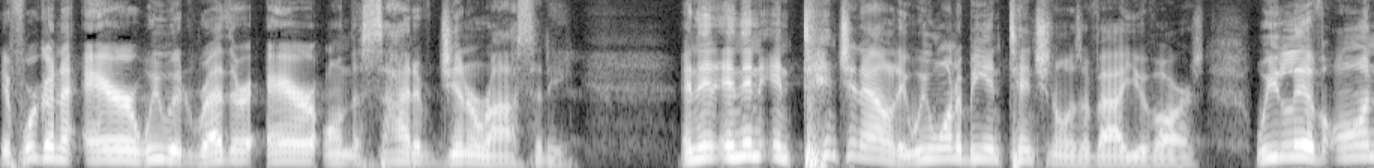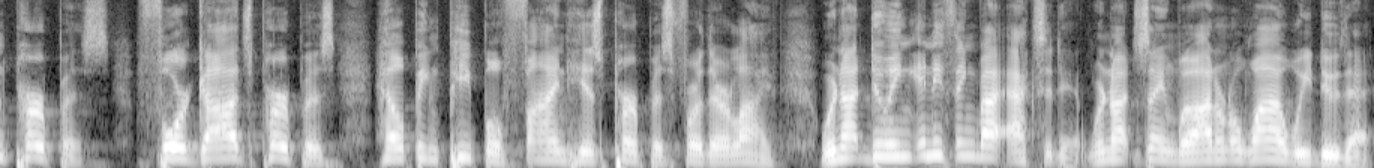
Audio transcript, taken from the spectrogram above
if we're going to err, we would rather err on the side of generosity. And then, and then intentionality. We want to be intentional as a value of ours. We live on purpose, for God's purpose, helping people find His purpose for their life. We're not doing anything by accident. We're not saying, well, I don't know why we do that.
